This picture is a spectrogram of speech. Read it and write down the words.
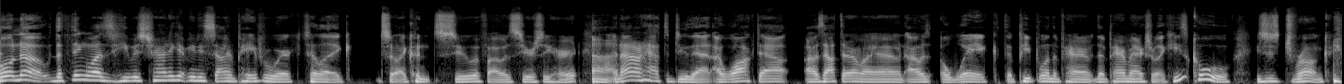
Well, no, the thing was he was trying to get me to sign paperwork to like so I couldn't sue if I was seriously hurt. Uh-huh. And I don't have to do that. I walked out. I was out there on my own. I was awake. The people in the par- the paramedics were like, "He's cool. He's just drunk."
